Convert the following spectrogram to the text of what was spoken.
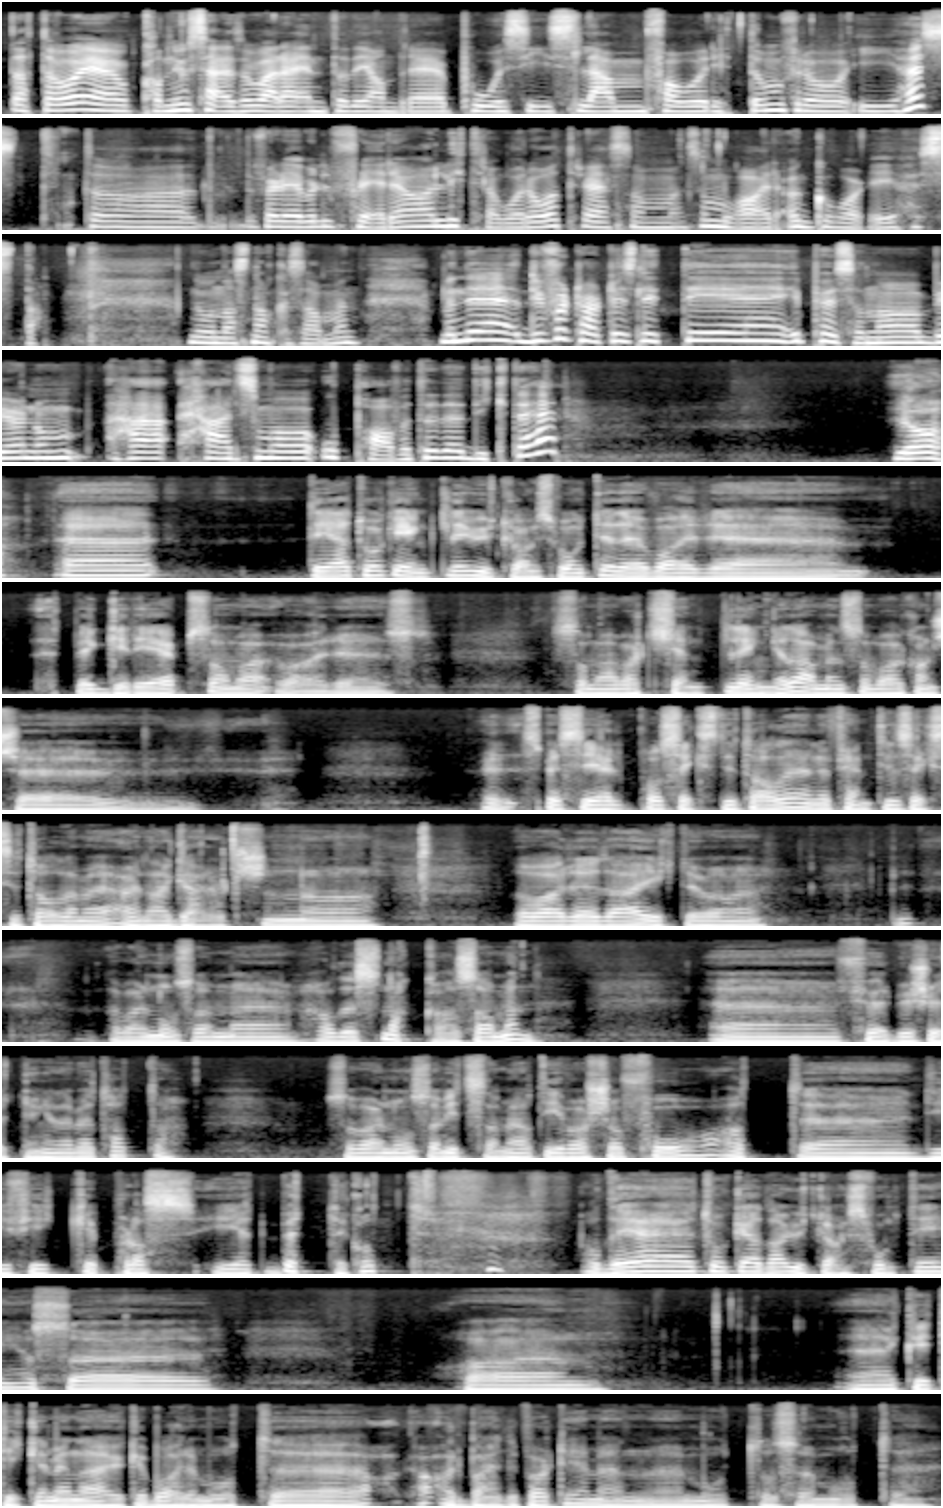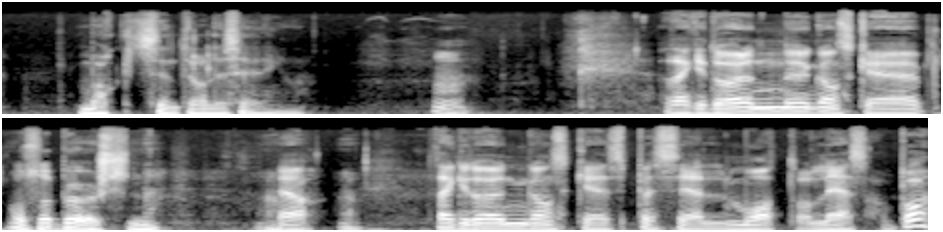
Dette kan jo sies å være en av de andre poesislam-favorittene fra i høst. For det er vel flere av lytterne våre òg, tror jeg, som, som var av gårde i høst. da noen har snakka sammen. Men det, du fortalte oss litt i, i pausen nå, Bjørn, om her, her, som var opphavet til det diktet her. Ja. Eh, det jeg tok egentlig utgangspunkt i, det var eh, et begrep som, var, var, eh, som har vært kjent lenge, da, men som var kanskje spesielt på 60-tallet, eller 50-60-tallet med Einar Gerhardsen. og da var, Der gikk det jo da var det noen som eh, hadde snakka sammen eh, før beslutningene ble tatt. da. Så var det noen som vitsa med at de var så få at eh, de fikk plass i et bøttekott. Og det tok jeg da utgangspunkt i. Og så Og eh, kritikken min er jo ikke bare mot Arbeiderpartiet, men mot, også mot maktsentralisering. Hmm. Jeg tenker du har en ganske Også børsene. Ja. ja. Jeg tenker du har en ganske spesiell måte å lese på.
